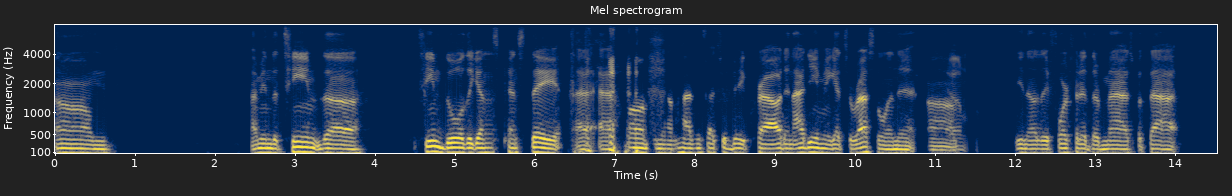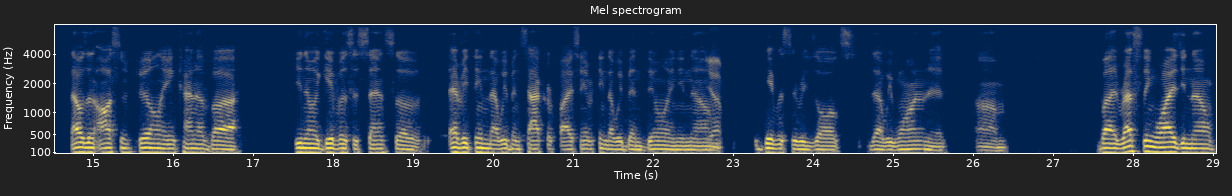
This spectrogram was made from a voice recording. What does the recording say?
um I mean, the team, the team dueled against Penn State at, at home, you know, having such a big crowd, and I didn't even get to wrestle in it. Um, yeah. You know, they forfeited their match, but that that was an awesome feeling. Kind of, uh, you know, it gave us a sense of everything that we've been sacrificing, everything that we've been doing. You know, it gave us the results that we wanted. Um, but wrestling wise, you know,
